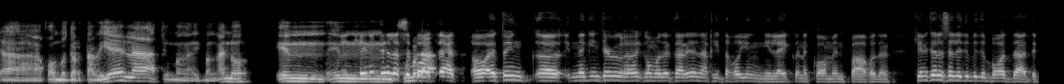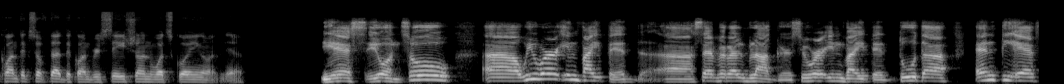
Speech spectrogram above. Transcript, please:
ah, Commodore Tariela at yung mga ibang ano in in Can you tell us about that? Oh, ito yung uh, nag-interview ka kay Commodore Tariel, nakita ko yung nilike ko, nag-comment pa ako doon. Can you tell us a little bit about that, the context of that, the conversation, what's going on? Yeah. Yes, yun. So, uh, we were invited, uh, several vloggers, we were invited to the NTF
